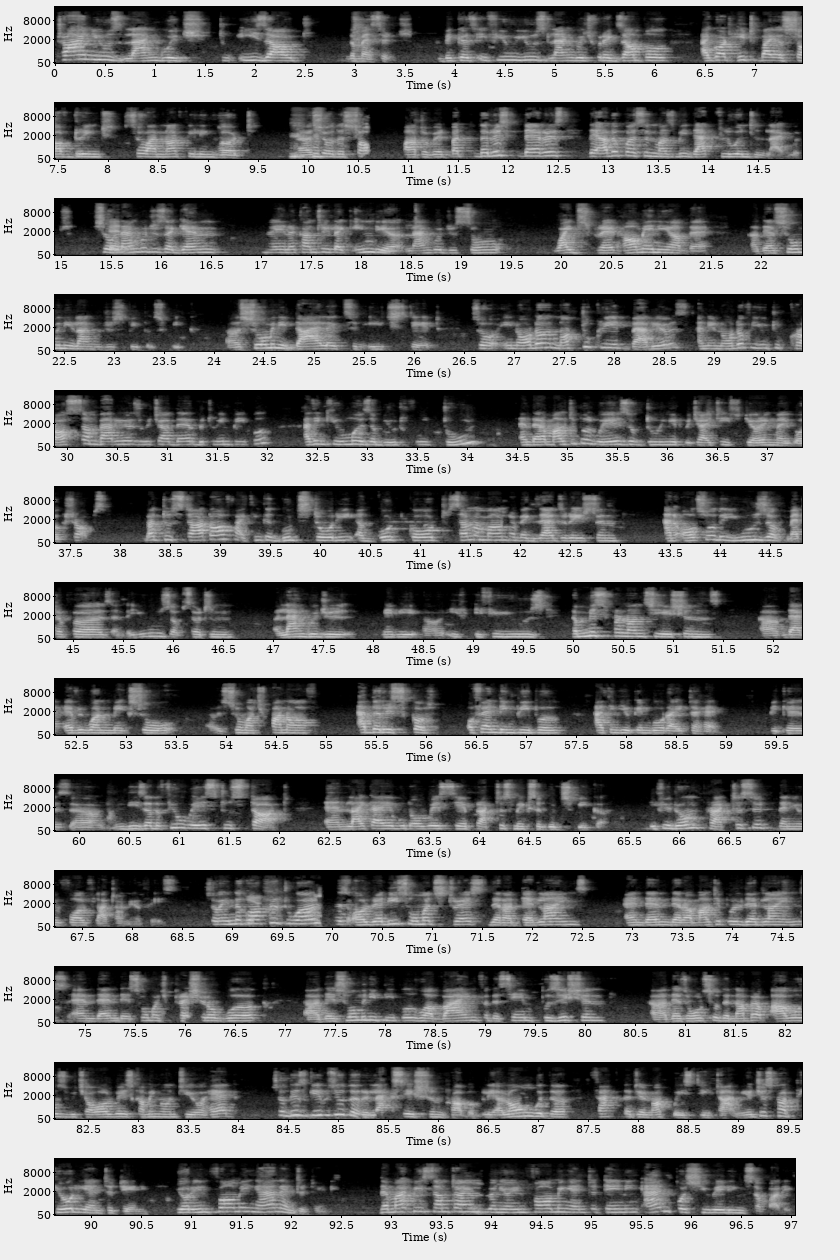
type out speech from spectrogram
try and use language to ease out the message. Because if you use language, for example, I got hit by a soft drink, so I'm not feeling hurt. Uh, so the soft part of it. But the risk there is the other person must be that fluent in language. So yeah. languages again in a country like India, language is so widespread. How many are there? Uh, there are so many languages people speak, uh, so many dialects in each state. So, in order not to create barriers and in order for you to cross some barriers which are there between people, I think humor is a beautiful tool. And there are multiple ways of doing it, which I teach during my workshops. But to start off, I think a good story, a good quote, some amount of exaggeration, and also the use of metaphors and the use of certain uh, languages. Maybe uh, if, if you use the mispronunciations uh, that everyone makes so uh, so much fun of, at the risk of offending people, I think you can go right ahead because uh, these are the few ways to start. And like I would always say, practice makes a good speaker. If you don't practice it, then you'll fall flat on your face. So in the corporate world, there's already so much stress. There are deadlines, and then there are multiple deadlines, and then there's so much pressure of work. Uh, there's so many people who are vying for the same position. Uh, there's also the number of hours which are always coming onto your head. So this gives you the relaxation, probably, along with the fact that you're not wasting time. You're just not purely entertaining. You're informing and entertaining. There might be sometimes when you're informing, entertaining, and persuading somebody.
